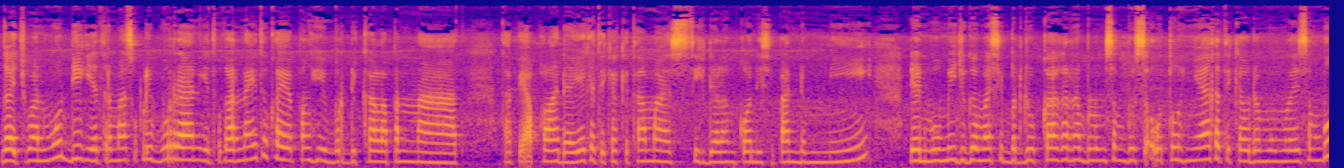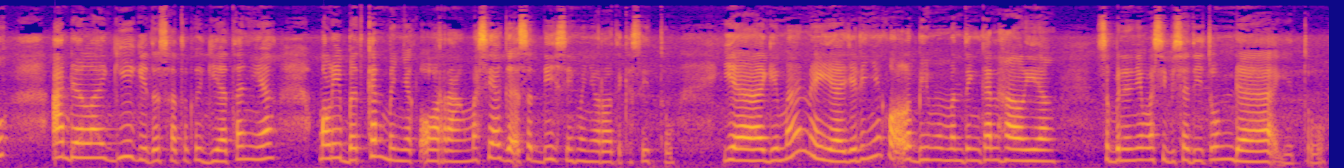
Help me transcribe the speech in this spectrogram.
Nggak cuma mudik ya termasuk liburan gitu. Karena itu kayak penghibur di kala penat tapi apalah daya ketika kita masih dalam kondisi pandemi dan bumi juga masih berduka karena belum sembuh seutuhnya ketika udah mau mulai sembuh ada lagi gitu satu kegiatan yang melibatkan banyak orang. Masih agak sedih sih menyoroti ke situ. Ya gimana ya? Jadinya kok lebih mementingkan hal yang sebenarnya masih bisa ditunda gitu.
